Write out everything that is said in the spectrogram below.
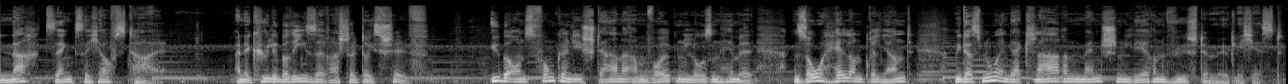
Die Nacht senkt sich aufs Tal. Eine kühle Brise raschelt durchs Schilf. Über uns funkeln die Sterne am wolkenlosen Himmel, so hell und brillant, wie das nur in der klaren, menschenleeren Wüste möglich ist.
